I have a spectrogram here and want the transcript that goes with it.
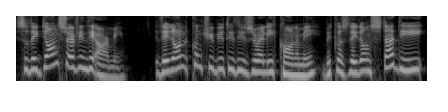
So they don't serve in the army. They don't contribute to the Israeli economy because they don't study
